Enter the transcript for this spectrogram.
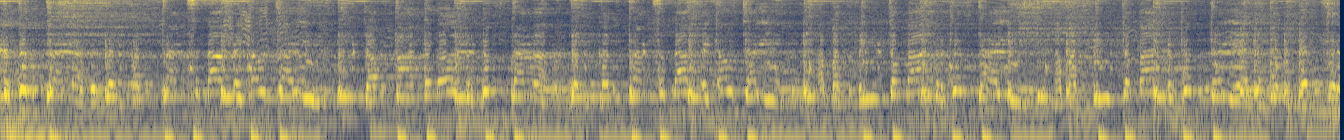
แต่คนกลางอะแต่เป็นคนกลงสนามไม่เขาใจจับตากันเอาแต่นกลางอะแต่คนกลางสนามไม่เขาใจอ่มันมีจังหวะแต่คนไทยอ่มันมีจังหวะแต่คนไทยอะแต่นเป็นใคร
